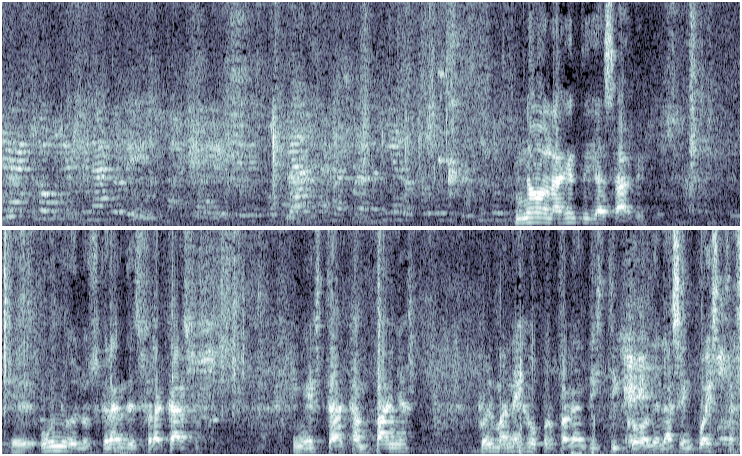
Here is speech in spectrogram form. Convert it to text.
crea esto un escenario de, de- de desconfianza en la ciudadanía, en los propios vecinos. No, la gente ya sabe que uno de los grandes fracasos en esta campaña fue el manejo propagandístico de las encuestas.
